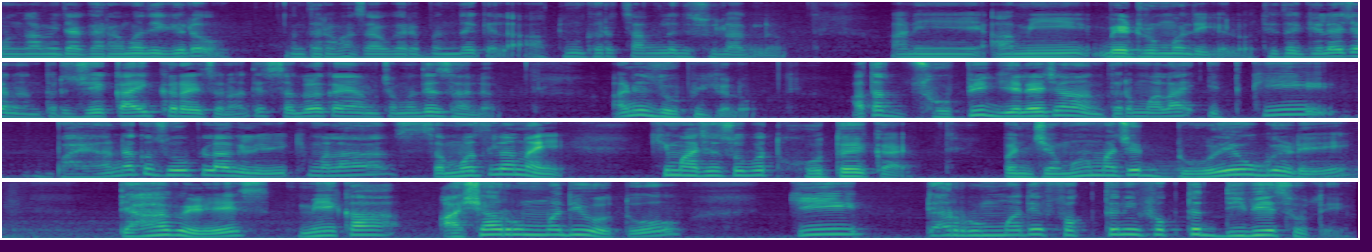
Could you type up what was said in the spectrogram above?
मग आम्ही त्या घरामध्ये गेलो दरवाजा वगैरे बंद केला आतून घर चांगलं दिसू लागलं. आणि आम्ही बेडरूममध्ये गेलो. तिथं गेल्याच्यानंतर जे काही करायचं ना ते सगळं काही आमच्यामध्ये झालं. आणि झोपी गेलो. आता झोपी गेल्याच्यानंतर मला इतकी भयानक झोप लागली की मला समजलं नाही की माझ्यासोबत होतं आहे काय. पण जेव्हा माझे डोळे उघडे त्यावेळेस मी एका अशा रूममध्ये होतो की त्या रूममध्ये फक्त आणि फक्त दिवेच होते.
